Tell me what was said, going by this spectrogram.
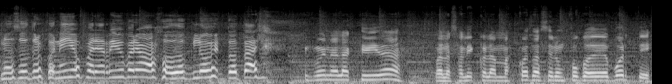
nosotros con ellos para arriba y para abajo, dos globos total. Buena la actividad para salir con las mascotas, hacer un poco de deporte,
